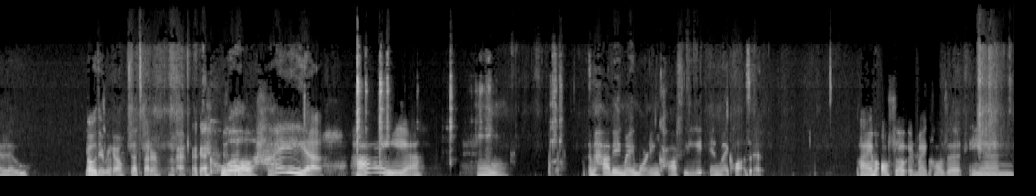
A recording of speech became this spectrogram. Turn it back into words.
Hello. Yeah, oh, there we better. go. That's better. Okay. Okay. Cool. Hi. Hi. Hmm. I'm having my morning coffee in my closet. I'm also in my closet and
